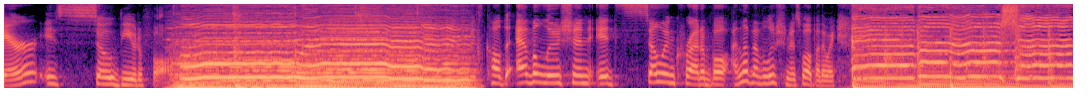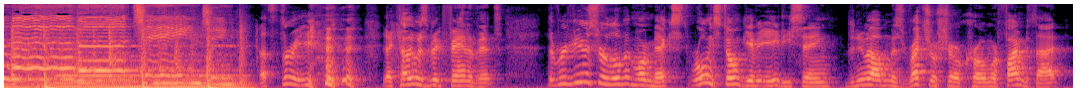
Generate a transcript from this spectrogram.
Your Appreciate you voice saying on that. Where is so beautiful. Always. It's called Evolution. It's so incredible. I love Evolution as well, by the way. Evolution, changing. That's three. yeah, Kelly was a big fan of it. The reviews were a little bit more mixed. Rolling Stone gave it 80, saying the new album is retro Sheryl Crow and we're fine with that,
